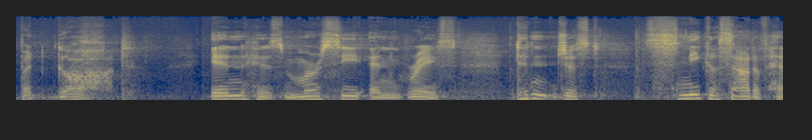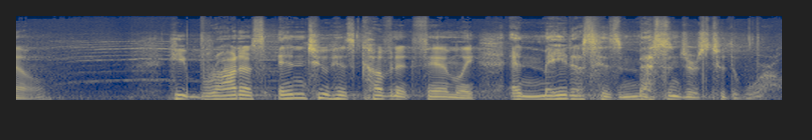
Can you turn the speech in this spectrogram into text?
But God, in His mercy and grace, didn't just sneak us out of hell. He brought us into His covenant family and made us His messengers to the world.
